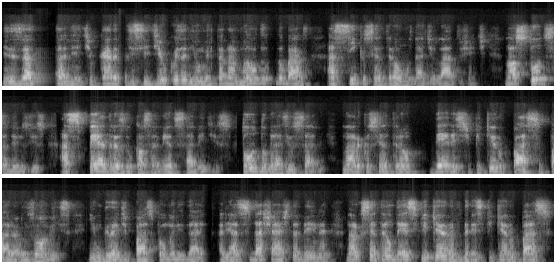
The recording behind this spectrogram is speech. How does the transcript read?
exatamente. O cara decidiu coisa nenhuma, ele está na mão do, do Barros. Assim que o Centrão mudar de lado, gente, nós todos sabemos disso. As pedras do calçamento sabem disso. Todo o Brasil sabe. Na hora que o Centrão der este pequeno passo para os homens e um grande passo para a humanidade, aliás, isso dá charge também, né? Na hora que o Centrão der esse pequeno, der esse pequeno passo,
